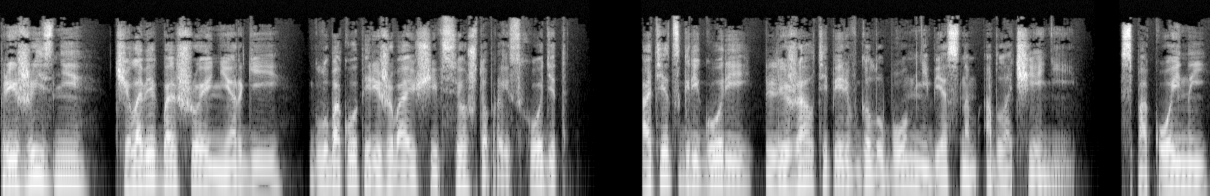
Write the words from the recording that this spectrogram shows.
При жизни человек большой энергии, глубоко переживающий все, что происходит, отец Григорий лежал теперь в голубом небесном облачении, спокойный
